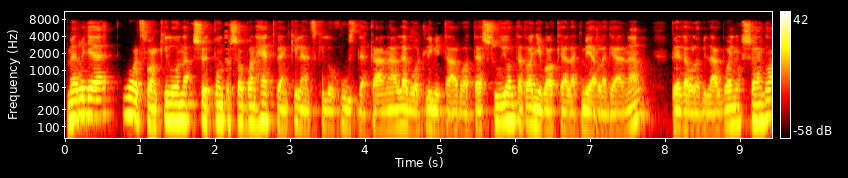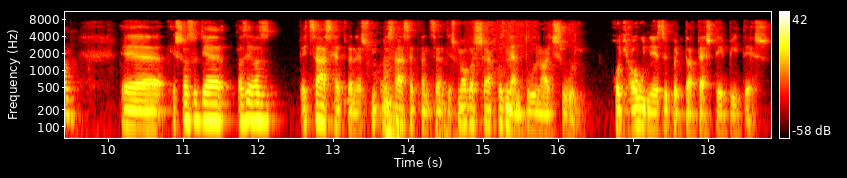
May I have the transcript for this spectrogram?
Mert ugye 80 kilónál, sőt pontosabban 79 kg 20 dekánál le volt limitálva a testsúlyom, tehát annyival kellett mérlegelnem, például a világbajnokságon, e, és az ugye azért az egy 170-es, 170 centis magassághoz nem túl nagy súly, hogyha úgy nézzük, hogy a testépítés.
